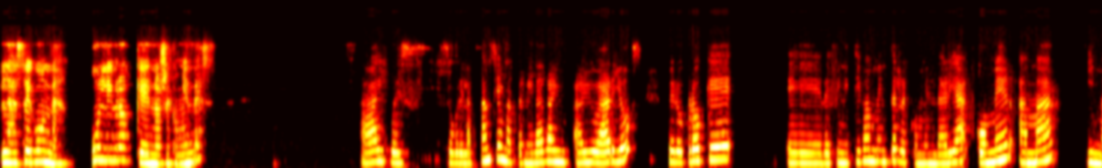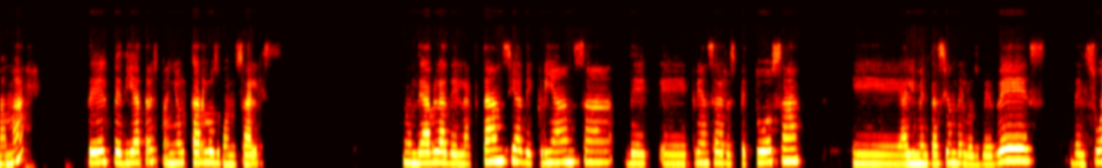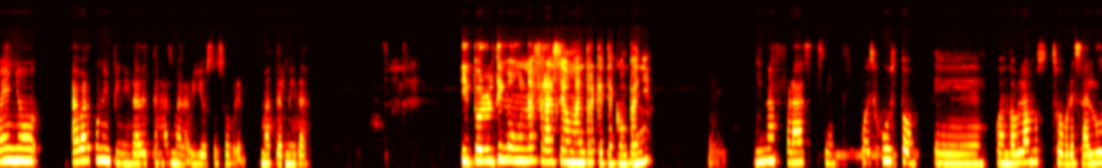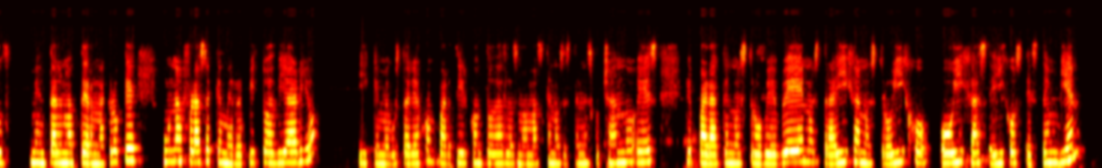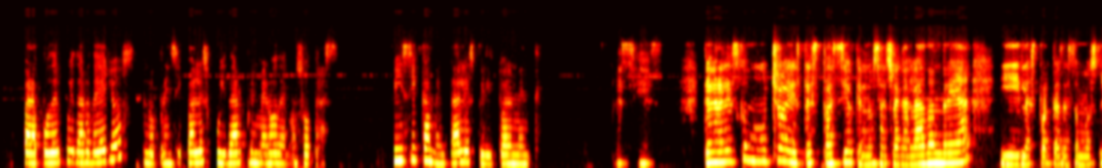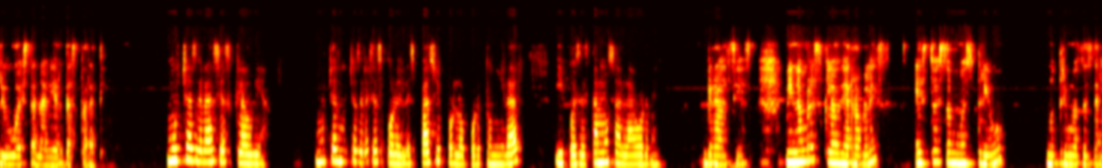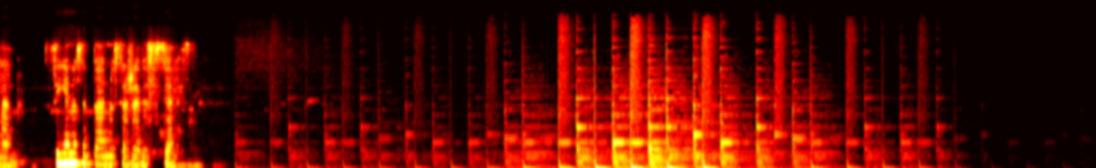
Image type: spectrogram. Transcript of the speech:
La segunda, ¿un libro que nos recomiendes? Ay, pues sobre lactancia y maternidad hay, hay varios, pero creo que eh, definitivamente recomendaría Comer, Amar y Mamar del pediatra español Carlos González, donde habla de lactancia, de crianza, de eh, crianza respetuosa, eh, alimentación de los bebés, del sueño, abarca una infinidad de temas maravillosos sobre maternidad. Y por último, una frase o mantra que te acompañe. Una frase, pues justo eh, cuando hablamos sobre salud mental materna, creo que una frase que me repito a diario y que me gustaría compartir con todas las mamás que nos estén escuchando es que para que nuestro bebé, nuestra hija, nuestro hijo o hijas e hijos estén bien, para poder cuidar de ellos, lo principal es cuidar primero de nosotras, física, mental y espiritualmente. Así es. Te agradezco mucho este espacio que nos has regalado, Andrea, y las puertas de Somos Tribu están abiertas para ti. Muchas gracias, Claudia. Muchas, muchas gracias por el espacio y por la oportunidad y pues estamos a la orden. Gracias. Mi nombre es Claudia Robles. Esto es Somos Tribu, Nutrimos desde el alma. Síguenos en todas nuestras redes sociales.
